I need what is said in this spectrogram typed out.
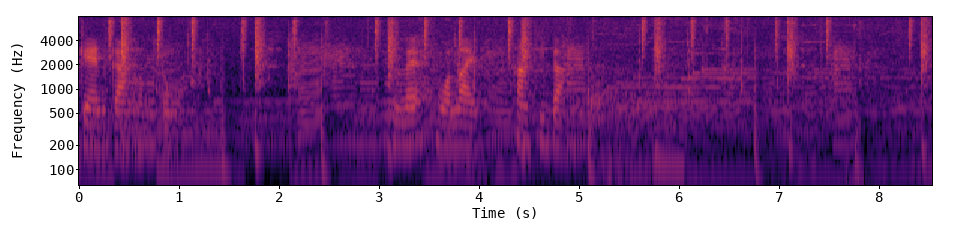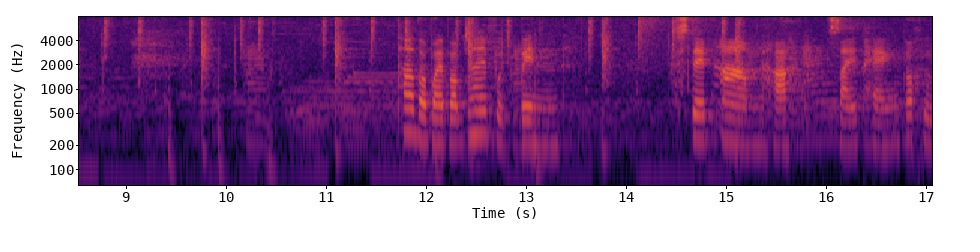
แกนกลางลำตัว และหัวไหล่ ข้างที่ดันถ้าต่อไปป๊อปจะให้ฝึกเป็น state arm นะคะไซส์แพงก็คือ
